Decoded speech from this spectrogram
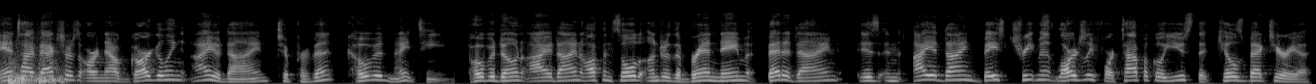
Anti vaxxers are now gargling iodine to prevent COVID 19. Povidone iodine, often sold under the brand name Betadine, is an iodine based treatment largely for topical use that kills bacteria.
